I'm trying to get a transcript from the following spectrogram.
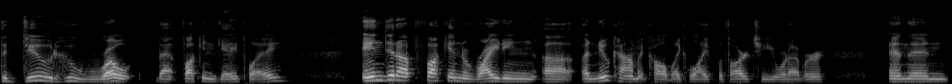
the dude who wrote that fucking gay play ended up fucking writing uh, a new comic called like Life with Archie or whatever, and then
